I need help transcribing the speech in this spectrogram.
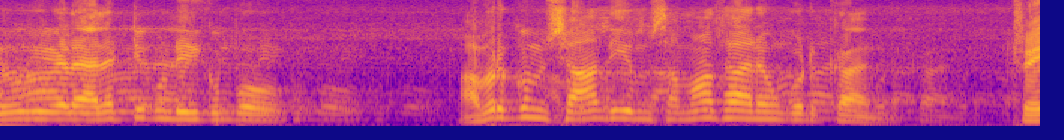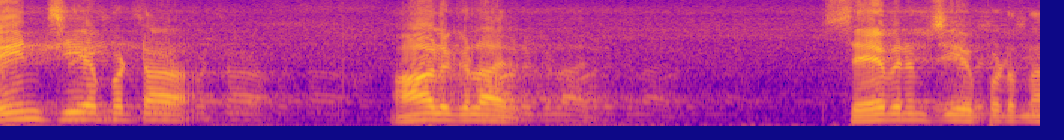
രോഗികളെ അലട്ടിക്കൊണ്ടിരിക്കുമ്പോൾ അവർക്കും ശാന്തിയും സമാധാനവും കൊടുക്കാൻ ട്രെയിൻ ചെയ്യപ്പെട്ട ആളുകളാൽ സേവനം ചെയ്യപ്പെടുന്ന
